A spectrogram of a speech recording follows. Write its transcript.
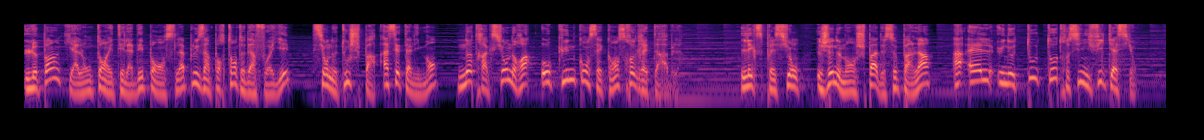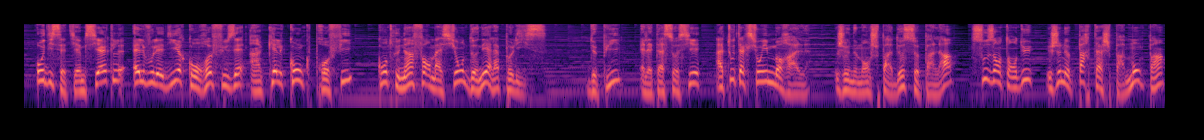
Le pain, qui a longtemps été la dépense la plus importante d'un foyer, si on ne touche pas à cet aliment, notre action n'aura aucune conséquence regrettable. L'expression je ne mange pas de ce pain-là a, elle, une toute autre signification. Au XVIIe siècle, elle voulait dire qu'on refusait un quelconque profit contre une information donnée à la police. Depuis, elle est associée à toute action immorale. Je ne mange pas de ce pain-là, sous-entendu, je ne partage pas mon pain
